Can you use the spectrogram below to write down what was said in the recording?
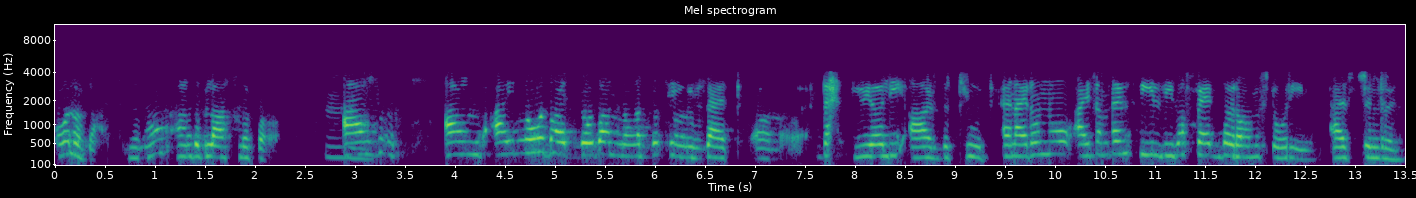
all of that, you know, and the glass slipper. Mhm. And and I know that those are not the things that uh, that really are the truth. And I don't know. I sometimes feel we were fed the wrong stories as children,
